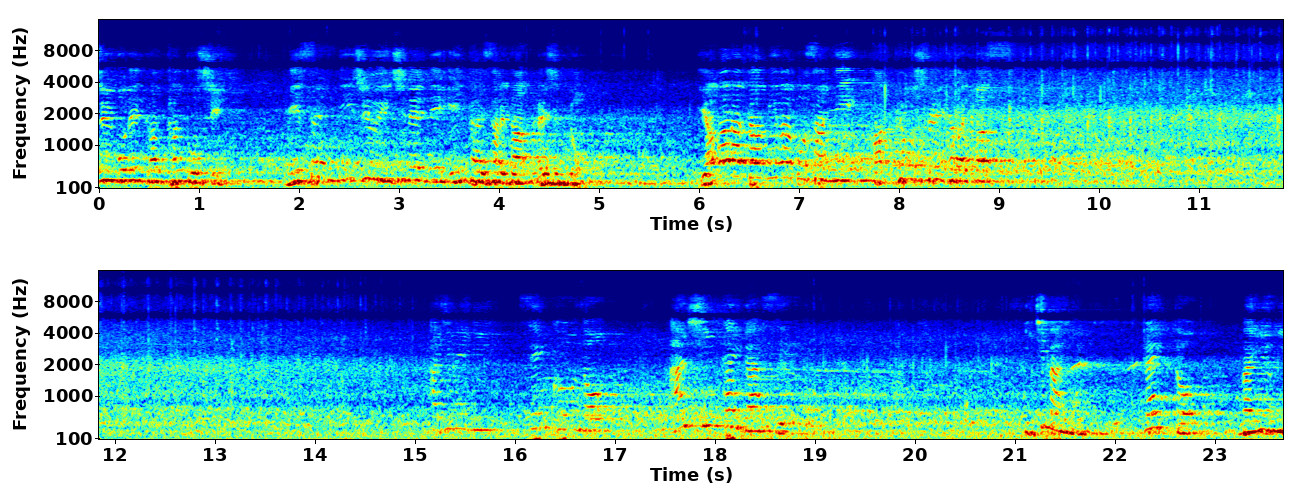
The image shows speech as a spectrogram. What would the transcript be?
45年間担当し2021年に引退されたレジェンド山中美和子さんに発表していただきます。はじめに先行の阪神タイガース。1番ライト真由美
